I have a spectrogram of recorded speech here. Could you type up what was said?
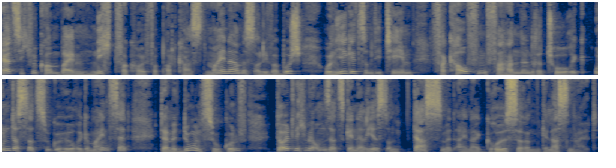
Herzlich willkommen beim Nichtverkäufer-Podcast. Mein Name ist Oliver Busch und hier geht es um die Themen Verkaufen, Verhandeln, Rhetorik und das dazugehörige Mindset, damit du in Zukunft deutlich mehr Umsatz generierst und das mit einer größeren Gelassenheit.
